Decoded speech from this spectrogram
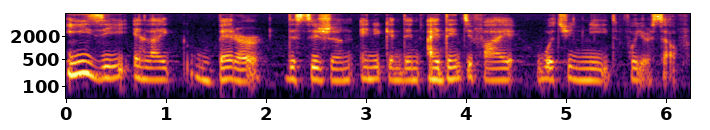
easy and like better decision and you can then identify what you need for yourself.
